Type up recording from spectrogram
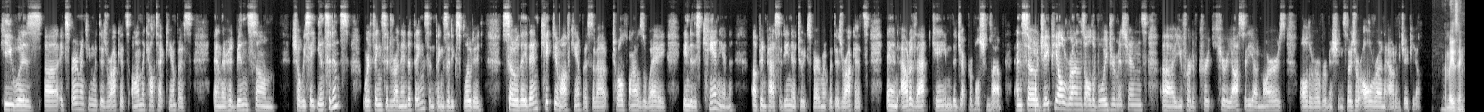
he was uh, experimenting with his rockets on the Caltech campus, and there had been some shall we say, incidents where things had run into things and things had exploded. So they then kicked him off campus about 12 miles away into this canyon up in Pasadena to experiment with his rockets. And out of that came the Jet Propulsion Lab. And so JPL runs all the Voyager missions. Uh, you've heard of Curiosity on Mars, all the rover missions. Those are all run out of JPL. Amazing.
